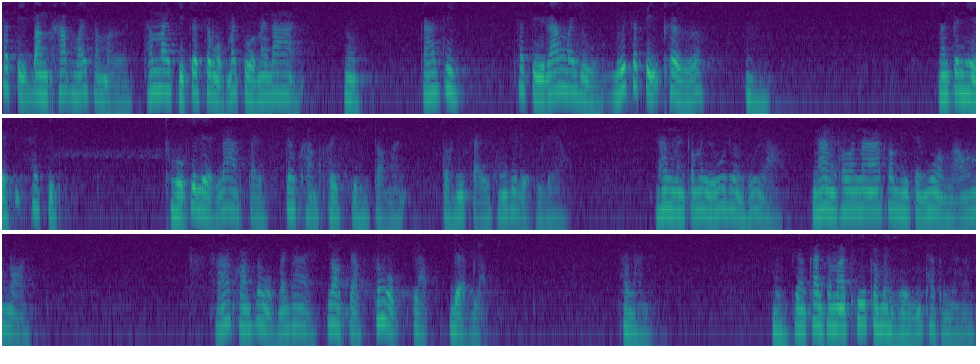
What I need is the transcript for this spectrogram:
สติบังคับไว้เสมอทำไมจิตจะสงบไม่ตัวไม่ได้นี่การที่สติร่างมาอยู่ หรือสติเผลอ มันเป็นเหตุให้จิตถูกกิเลสลากไปด้วยความเคยชินต่อมันต่อนิสัยของกิเลสอยู่แล้ว นั่นมันก็ไม่รู้เรื่องรู้ราวนั่งภาวนาก็มีแต่ง่วงเหงาห้องนอน หาความสงบไม่ได้ นอกจากสงบหลับแบบหลับ เท่านั้นเพียงขั้นสมาธิก็ไม่เห็นถ้าเป็นอย่างนั้น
